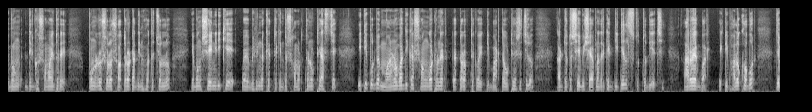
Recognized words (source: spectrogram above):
এবং দীর্ঘ সময় ধরে পনেরো, ষোলো, সতেরোটা দিন হতে চলল এবং সেই নিরিখে বিভিন্ন ক্ষেত্রে কিন্তু সমর্থন উঠে আসছে। ইতিপূর্বে মানবাধিকার সংগঠনের তরফ থেকেও একটি বার্তা উঠে এসেছিল। কার্যত সে বিষয়ে আপনাদেরকে ডিটেলস তথ্য দিয়েছি। আরও একবার, একটি ভালো খবর যে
